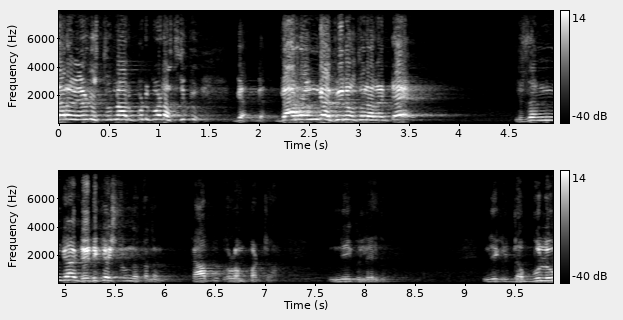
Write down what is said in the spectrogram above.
జనం ఏడుస్తున్నారు ఇప్పుడు కూడా సిగ్గు గర్వంగా ఫీల్ అవుతున్నారంటే నిజంగా డెడికేషన్ ఉంది అతను కాపు కులం పట్ల నీకు లేదు. నీకు డబ్బులు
